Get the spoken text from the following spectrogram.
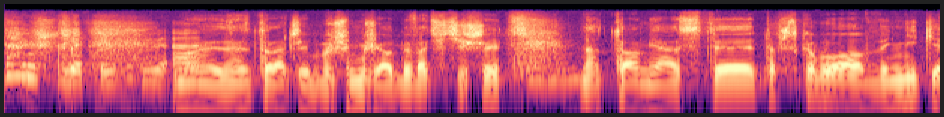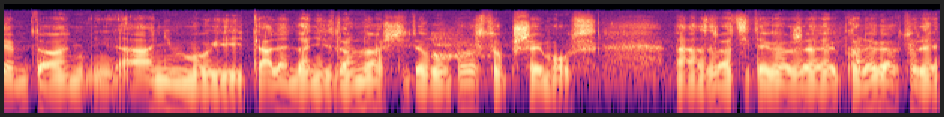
No już nie w tej chwili, ale... To raczej się musiało odbywać w ciszy. Natomiast e, to wszystko było wynikiem, to ani mój talent, ani zdolności, to był po prostu przymus. A z racji tego, że kolega, który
